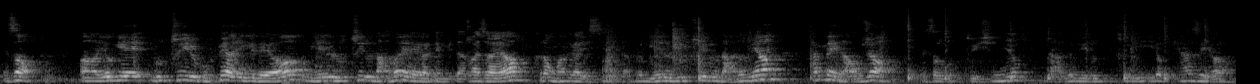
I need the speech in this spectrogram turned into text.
그래서 어, 여기에 루트 2를 곱해야 이게 돼요. 그럼 얘를 루트 2로 나눠야 얘가 됩니다. 맞아요? 그런 관계가 있습니다. 그럼 얘를 루트 2로 나누면 한 배이 나오죠? 그래서 루트 26 나누기 루트 2 이렇게 하세요.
